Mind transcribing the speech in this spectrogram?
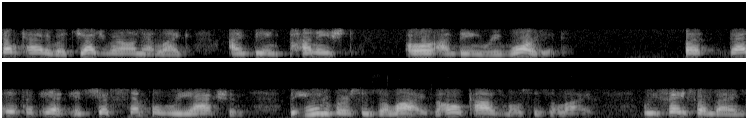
some kind of a judgment on that, like I'm being punished or I'm being rewarded. But that isn't it. It's just simple reaction. The universe is alive. The whole cosmos is alive. We say sometimes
